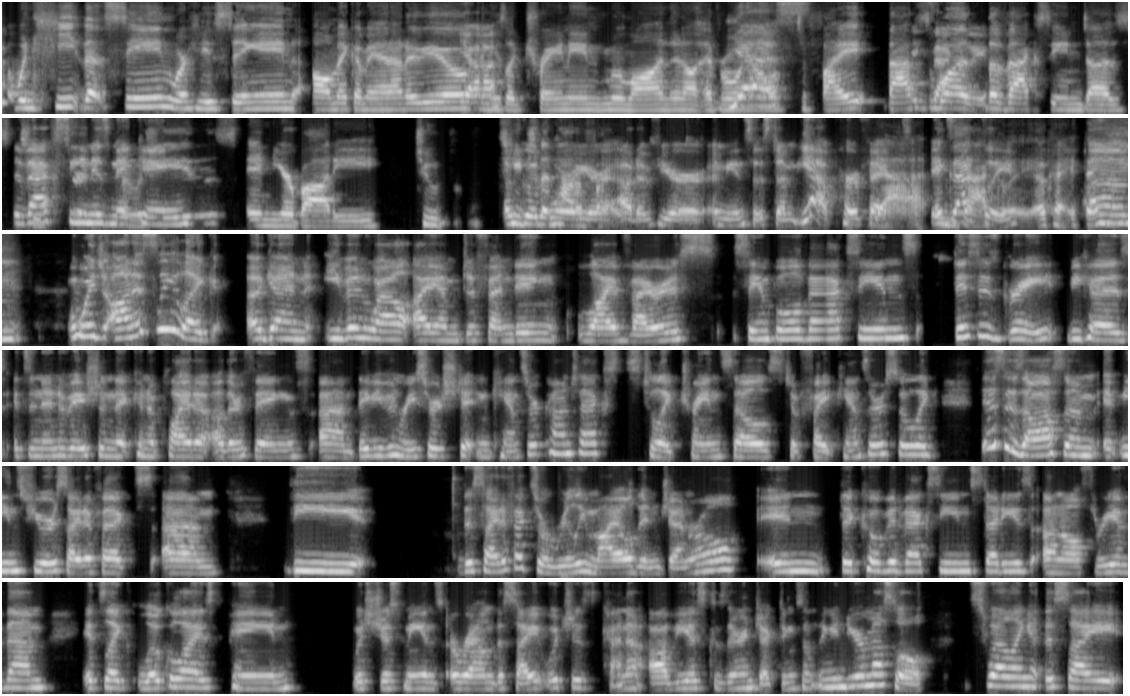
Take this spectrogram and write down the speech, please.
when he that scene where he's singing "I'll make a man out of you" and he's like training Mulan and everyone else to fight. That's Exactly. what the vaccine does. The vaccine is making- in your body to a teach good them how to warrior fight. out of your immune system. Yeah, perfect. Yeah, exactly. exactly. Okay, thank Um, which honestly, like again, even while I am defending live virus sample vaccines, this is great because it's an innovation that can apply to other things. Um, they've even researched it in cancer contexts to like train cells to fight cancer. So like this is awesome. It means fewer side effects. Um, the the side effects are really mild in general in the COVID vaccine studies on all three of them. It's like localized pain, which just means around the site, which is kind of obvious because they're injecting something into your muscle. Swelling at the site.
